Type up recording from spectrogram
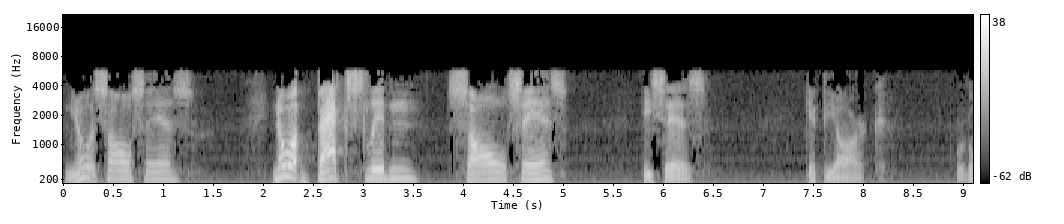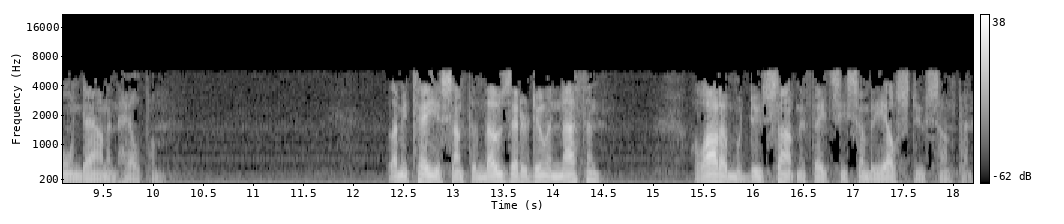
And you know what Saul says? You know what backslidden Saul says? He says, Get the ark. We're going down and help them. Let me tell you something. Those that are doing nothing, a lot of them would do something if they'd see somebody else do something.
